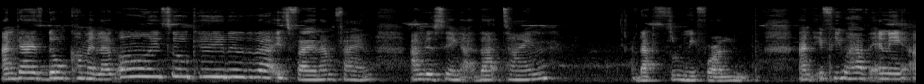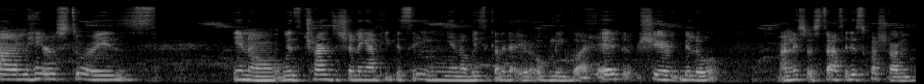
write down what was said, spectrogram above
And guys don't comment like, oh it's okay, da, da, da. it's fine, I'm fine. I'm just saying at that time that threw me for a loop. And if you have any um hair stories you know, with transitioning and people saying, you know, basically that you're ugly, go ahead, share it below and let's just start a discussion.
